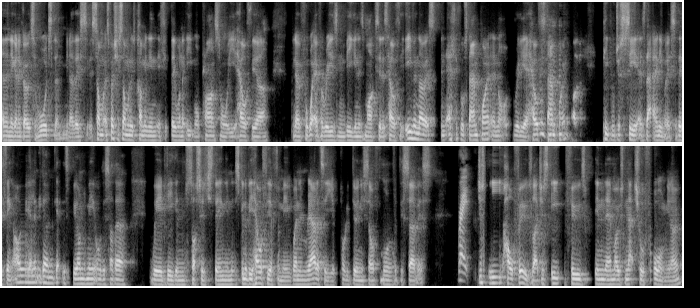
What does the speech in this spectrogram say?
and then they're going to go towards them you know they someone especially someone who's coming in if they want to eat more plants or eat healthier you know for whatever reason vegan is marketed as healthy even though it's an ethical standpoint and not really a health mm-hmm. standpoint but people just see it as that anyway so they think oh yeah let me go and get this beyond meat or this other weird vegan sausage thing and it's going to be healthier for me when in reality you're probably doing yourself more of a disservice right just eat whole foods like just eat foods in their most natural form you know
